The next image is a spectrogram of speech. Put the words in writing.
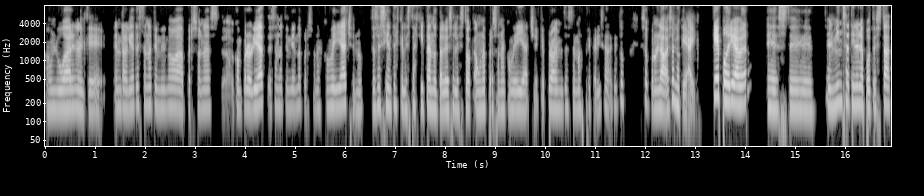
a un lugar en el que en realidad te están atendiendo a personas ah, con prioridad, están atendiendo a personas con VIH, ¿no? Entonces sientes que le estás quitando tal vez el stock a una persona con VIH que probablemente esté más precarizada que tú. Eso por un lado, eso es lo que hay. ¿Qué podría haber? Este, el MINSA tiene la potestad,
